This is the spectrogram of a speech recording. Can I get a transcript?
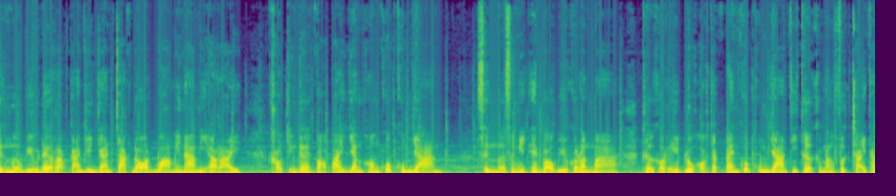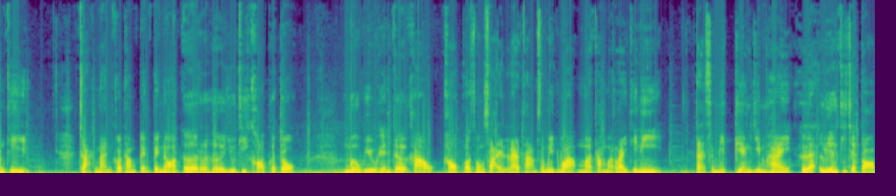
ึ่งเมื่อวิวได้รับการยืนยันจากดอนว่าไม่น่ามีอะไร เขาจึงเดินต่อไปยังห้องควบคุมยานซึ่งเมื่อสมิธเห็นว่าวิวกำลังมา เธอก็รีบลุกออกจากแป้นควบคุมยานที่เธอกำลังฝึกใช้ทันที จากนั้นก็ทำเป็นไปนอนเออระเหยอยู่ที่ขอบกระจก เมื่อวิวเห็นเธอเข้า เขาก็สงสัยและถามสมิธว่ามาทำอะไรที่นี่ แต่สมิธเพียงยิ้มให้และเลี่ยงที่จะตอบ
